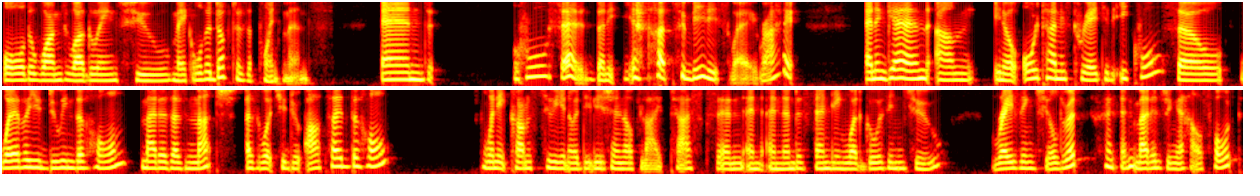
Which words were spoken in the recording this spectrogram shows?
or the ones who are going to make all the doctor's appointments. And who said that it had to be this way, right? And again, um, you know, all time is created equal. So whatever you do in the home matters as much as what you do outside the home when it comes to, you know, division of like tasks and, and, and understanding what goes into raising children and managing a household.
